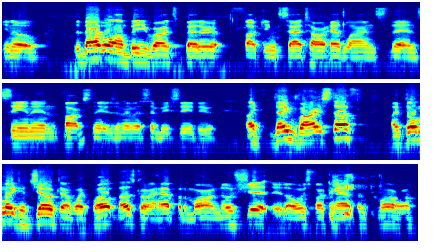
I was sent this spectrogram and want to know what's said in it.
you know, the Babylon Bee writes better fucking satire headlines than CNN, Fox News, and MSNBC do. Like they write stuff, like they'll make a joke. I'm like, well, that's going to happen tomorrow. No shit, it always fucking happens tomorrow.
